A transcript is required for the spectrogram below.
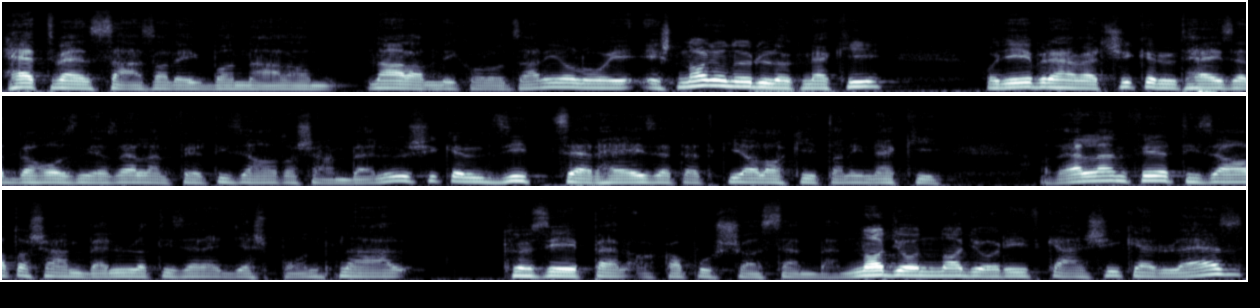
70%-ban nálam, nálam Nicolò Zaniolói, és nagyon örülök neki, hogy Ébrahemet sikerült helyzetbe hozni az ellenfél 16-osán belül, sikerült zicser helyzetet kialakítani neki az ellenfél 16-osán belül a 11-es pontnál, középen a kapussal szemben. Nagyon-nagyon ritkán sikerül ez,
